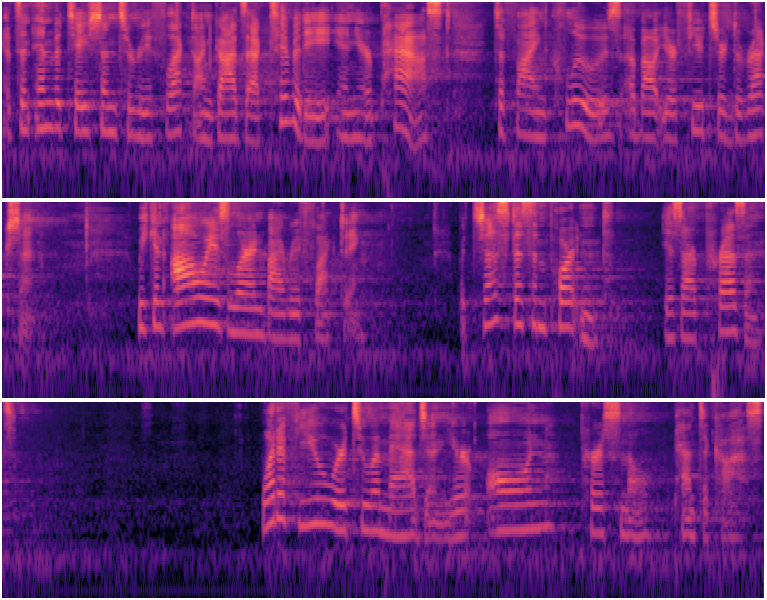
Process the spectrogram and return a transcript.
It's an invitation to reflect on God's activity in your past to find clues about your future direction. We can always learn by reflecting, but just as important is our present. What if you were to imagine your own personal Pentecost?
